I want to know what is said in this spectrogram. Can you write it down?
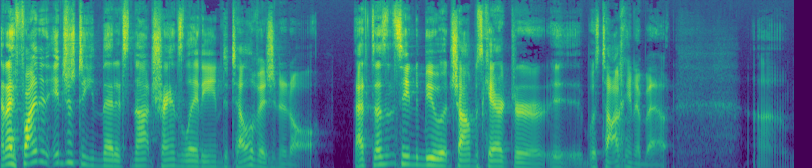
And I find it interesting that it's not translating to television at all. That doesn't seem to be what Ciampa's character uh, was talking about. Um,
